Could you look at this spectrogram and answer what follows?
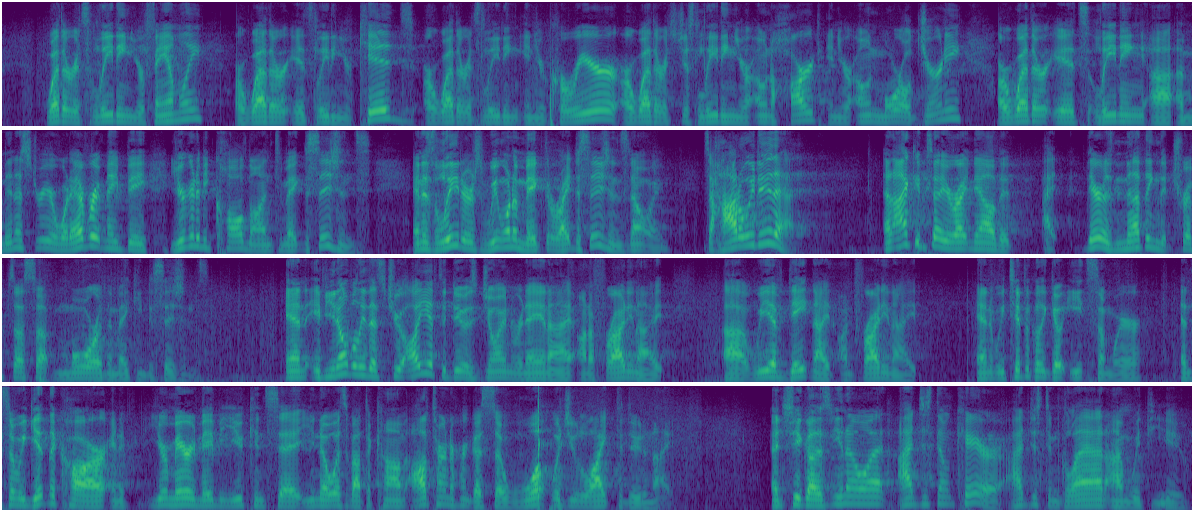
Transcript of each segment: whether it's leading your family or whether it's leading your kids, or whether it's leading in your career, or whether it's just leading your own heart in your own moral journey, or whether it's leading uh, a ministry, or whatever it may be, you're going to be called on to make decisions. And as leaders, we want to make the right decisions, don't we? So, how do we do that? And I can tell you right now that I, there is nothing that trips us up more than making decisions. And if you don't believe that's true, all you have to do is join Renee and I on a Friday night uh, we have date night on Friday night, and we typically go eat somewhere. And so we get in the car, and if you're married, maybe you can say, you know what's about to come. I'll turn to her and go, so what would you like to do tonight? And she goes, you know what? I just don't care. I just am glad I'm with you.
